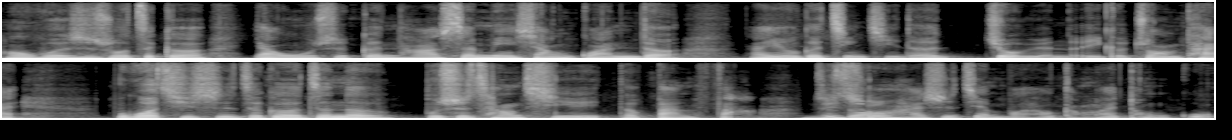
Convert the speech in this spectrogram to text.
哦，或者是说这个药物是跟他生命相关的，那有个紧急的救援的一个状态。不过其实这个真的不是长期的办法，最终还是健保要赶快通过。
